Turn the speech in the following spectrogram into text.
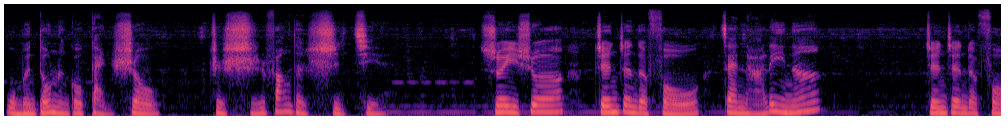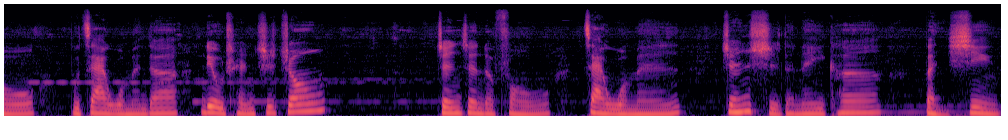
我们都能够感受这十方的世界。所以说，真正的佛在哪里呢？真正的佛不在我们的六尘之中。真正的佛在我们真实的那一颗本性，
